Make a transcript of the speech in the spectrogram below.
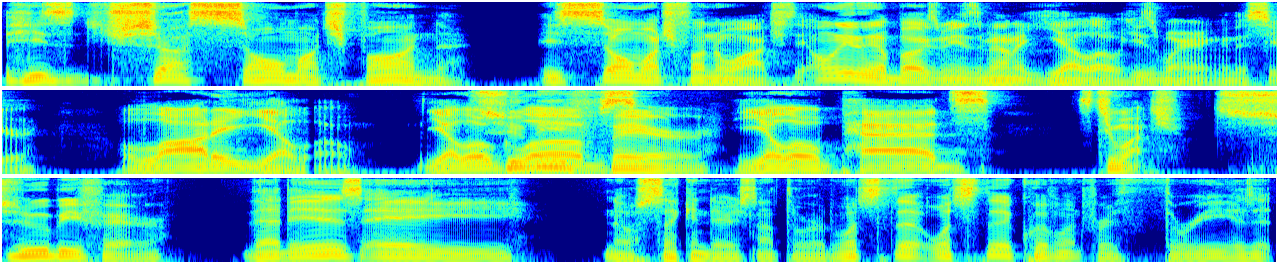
He's just so much fun. He's so much fun to watch. The only thing that bugs me is the amount of yellow he's wearing this year. A lot of yellow. Yellow to gloves be fair, yellow pads. It's too much. to be fair, that is a no secondary is not the word. What's the what's the equivalent for three? Is it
